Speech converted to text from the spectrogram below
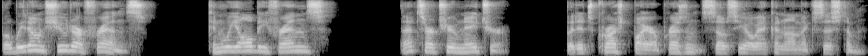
But we don't shoot our friends. Can we all be friends? That's our true nature, but it's crushed by our present socio-economic system.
